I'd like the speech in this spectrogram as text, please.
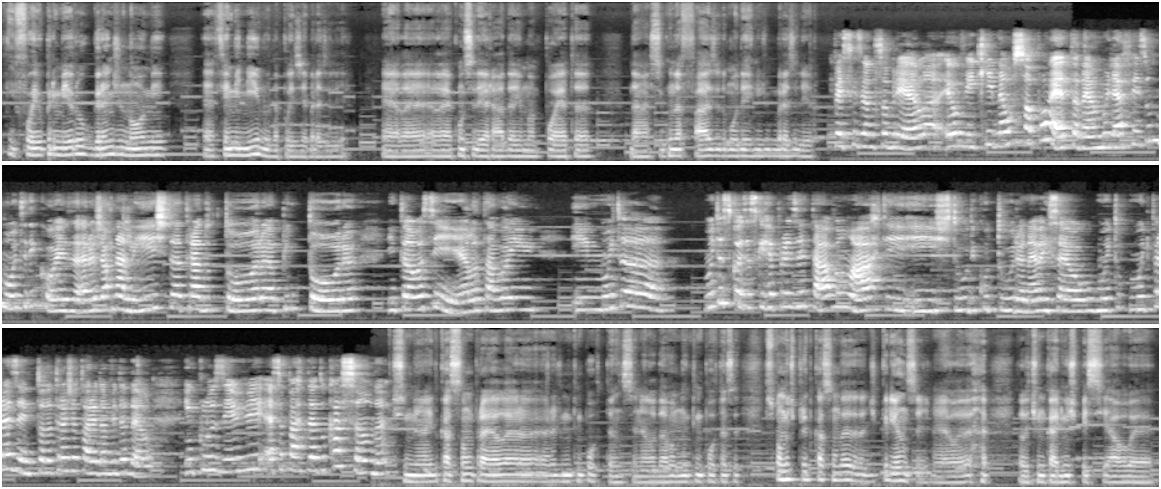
e foi o primeiro grande nome é, feminino da poesia brasileira. Ela, é, ela é considerada uma poeta da segunda fase do modernismo brasileiro. Pesquisando sobre ela, eu vi que não só poeta, né? A mulher fez um monte de coisa. Era jornalista, tradutora, pintora. Então, assim, ela estava em, em muita muitas coisas que representavam arte e estudo e cultura, né? Isso é algo muito, muito presente, toda a trajetória da vida dela. Inclusive, essa parte da educação, né? Sim, a educação para ela era, era, de muita importância, né? Ela dava muita importância, principalmente para a educação da, de crianças, né? Ela, ela tinha um carinho especial é,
